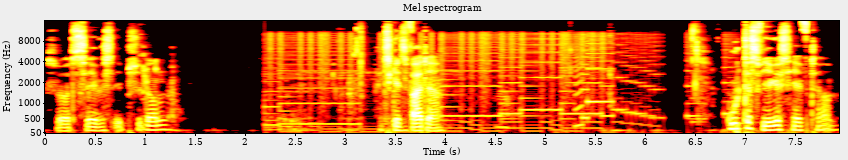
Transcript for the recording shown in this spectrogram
So, das Save ist Y. Jetzt geht's weiter. Gut, dass wir gesaved haben.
